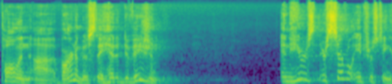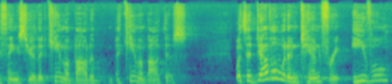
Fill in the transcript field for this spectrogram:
Paul and uh, Barnabas they had a division. And here's there's several interesting things here that came about, came about this. What the devil would intend for evil,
